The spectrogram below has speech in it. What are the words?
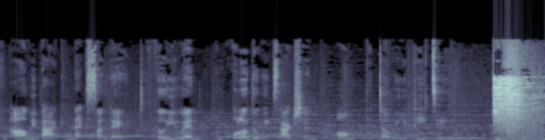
and I'll be back next Sunday to fill you in on all of the week's action on the WPT.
